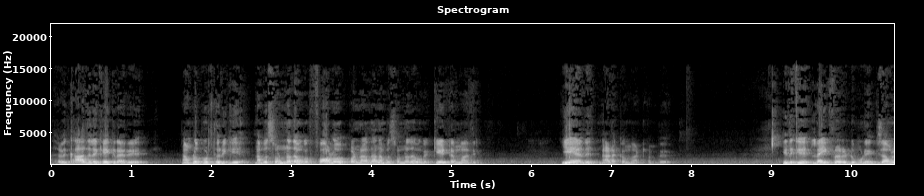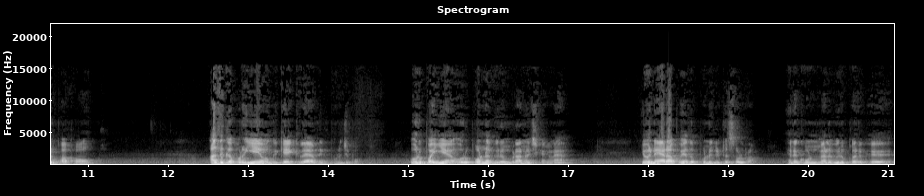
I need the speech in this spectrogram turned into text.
அதாவது காதில் கேட்குறாரு நம்மளை பொறுத்த வரைக்கும் நம்ம சொன்னதை அவங்க ஃபாலோ பண்ணால் தான் நம்ம சொன்னதை அவங்க கேட்ட மாதிரி. ஏன் அது நடக்க மாட்டேங்குது இதுக்கு லைஃப்பில் ரெண்டு மூணு எக்ஸாம்பிள் பார்ப்போம். அதுக்கப்புறம் ஏன் அவங்க கேட்கல அப்படின்னு புரிஞ்சுப்போம். ஒரு பையன் ஒரு பொண்ணை விரும்புகிறான்னு வச்சுக்கோங்களேன். இவன் நேராக போய் அந்த பொண்ணுக்கிட்ட சொல்கிறான் எனக்கு உன் மேலே விருப்பம் இருக்குது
